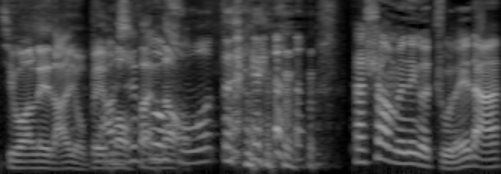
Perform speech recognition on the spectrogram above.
激光雷达有被冒犯到，对，它上面那个主雷达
